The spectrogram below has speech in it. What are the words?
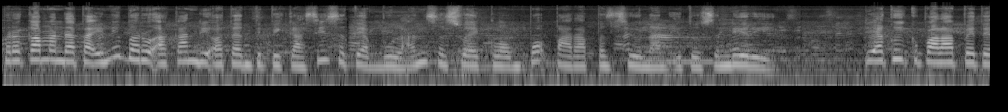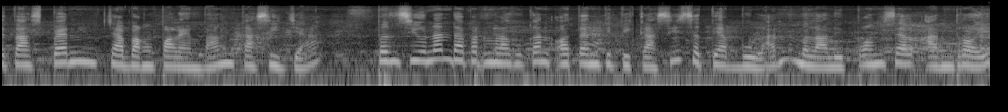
Perekaman data ini baru akan diotentifikasi setiap bulan sesuai kelompok para pensiunan itu sendiri. Diakui Kepala PT Taspen Cabang Palembang, Kasija, pensiunan dapat melakukan otentifikasi setiap bulan melalui ponsel Android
